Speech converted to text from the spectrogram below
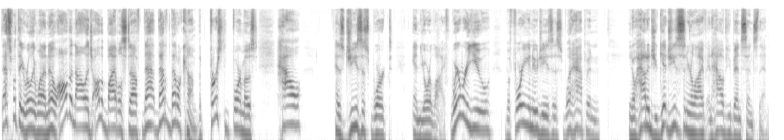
That's what they really want to know. All the knowledge, all the Bible stuff, that that that'll come. But first and foremost, how has Jesus worked in your life? Where were you before you knew Jesus? What happened? You know, how did you get Jesus in your life and how have you been since then?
